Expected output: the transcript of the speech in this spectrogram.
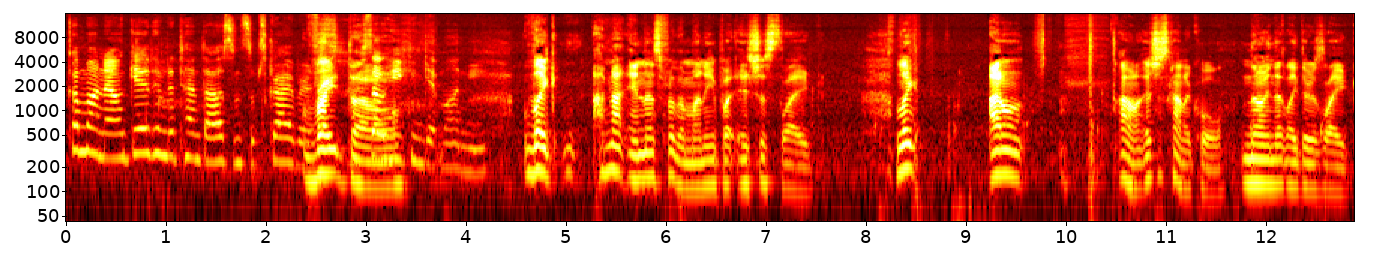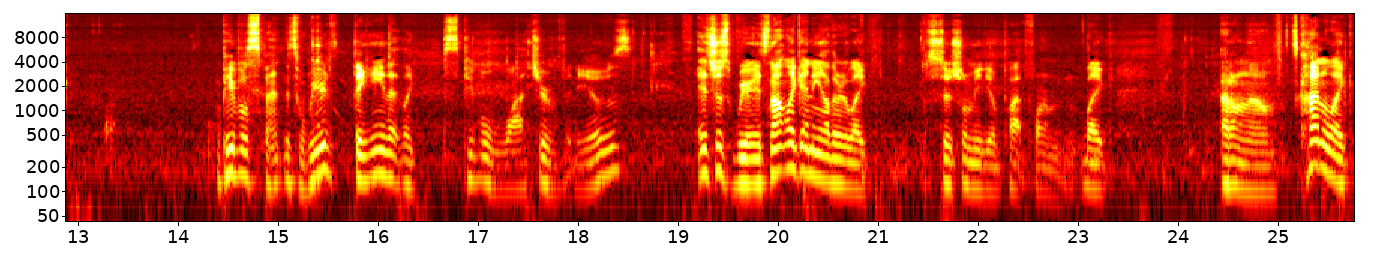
Come on now, get him to 10,000 subscribers. Right, though. So he can get money. Like, I'm not in this for the money, but it's just like, like, I don't, I don't know. It's just kind of cool knowing that like there's like people spent. It's weird thinking that like people watch your videos. It's just weird. It's not like any other like social media platform. Like, I don't know. It's kind of like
